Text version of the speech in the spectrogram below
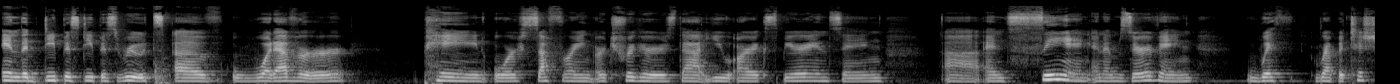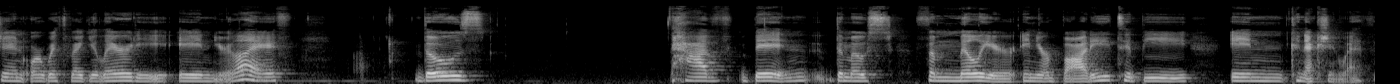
in the deepest, deepest roots of whatever pain or suffering or triggers that you are experiencing uh, and seeing and observing with repetition or with regularity in your life, those have been the most familiar in your body to be in connection with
